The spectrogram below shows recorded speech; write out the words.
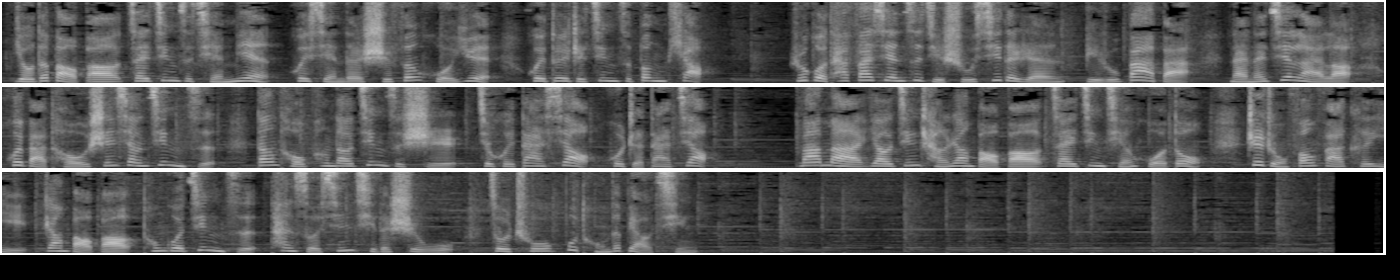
有的宝宝在镜子前面会显得十分活跃，会对着镜子蹦跳。如果他发现自己熟悉的人，比如爸爸、奶奶进来了，会把头伸向镜子，当头碰到镜子时，就会大笑或者大叫。妈妈要经常让宝宝在镜前活动，这种方法可以让宝宝通过镜子探索新奇的事物，做出不同的表情。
